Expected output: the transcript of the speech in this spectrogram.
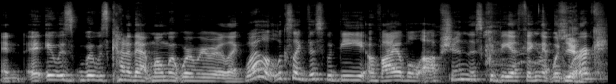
and it it was it was kind of that moment where we were like, well, it looks like this would be a viable option. This could be a thing that would Yeah. work.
